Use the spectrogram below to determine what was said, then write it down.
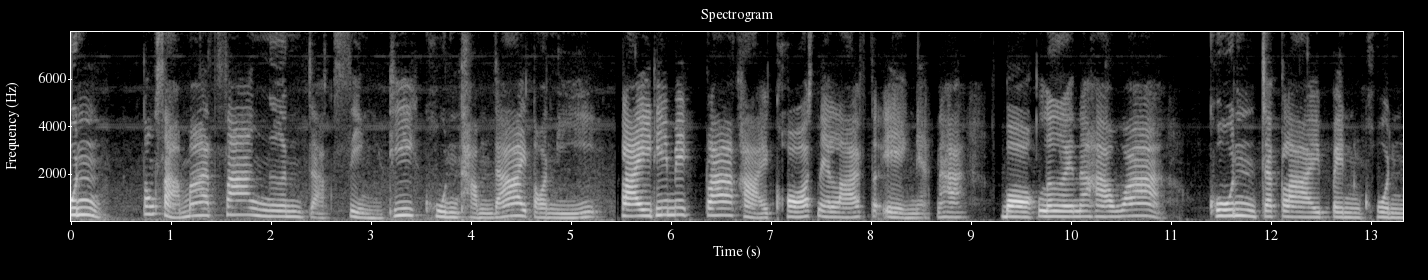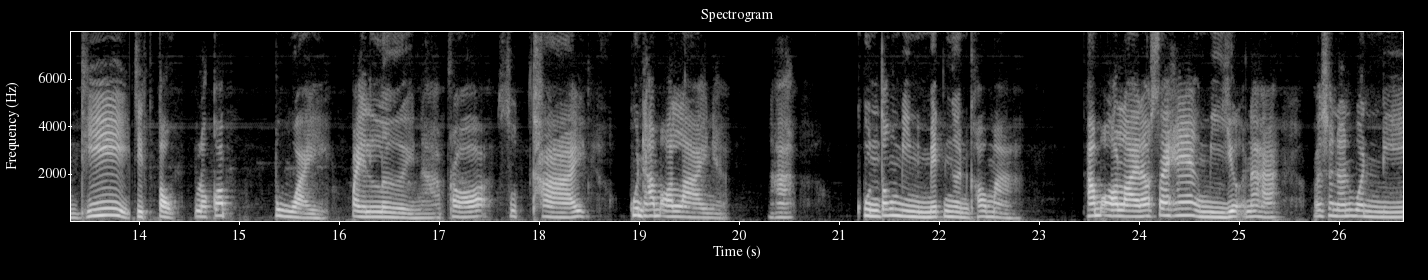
ุณต้องสามารถสร้างเงินจากสิ่งที่คุณทำได้ตอนนี้ ใครที่ไม่กล้าขายคอร์สในไลฟ์ตัวเองเนี่ยนะคะบอกเลยนะคะว่า คุณจะกลายเป็นคนที่จิตตกแล้วก็ป่วยไปเลยนะ เพราะสุดท้ายคุณทำออนไลน์เนี่ยนะคะคุณต้องมีเม็ดเงินเข้ามาทำออนไลน์แล้วไส้แห้งมีเยอะนะคะ เพราะฉะนั้นวันนี้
